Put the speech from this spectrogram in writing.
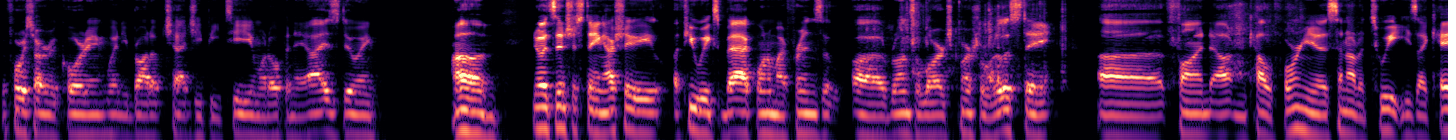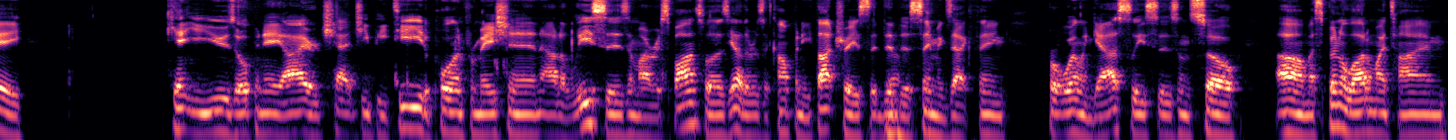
Before we started recording, when you brought up ChatGPT and what OpenAI is doing, um, you know, it's interesting. Actually, a few weeks back, one of my friends that uh, runs a large commercial real estate uh, fund out in California sent out a tweet. He's like, "Hey, can't you use OpenAI or ChatGPT to pull information out of leases?" And my response was, "Yeah, there was a company, ThoughtTrace, that did Yeah. this same exact thing for oil and gas leases." And so um, I spent a lot of my time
